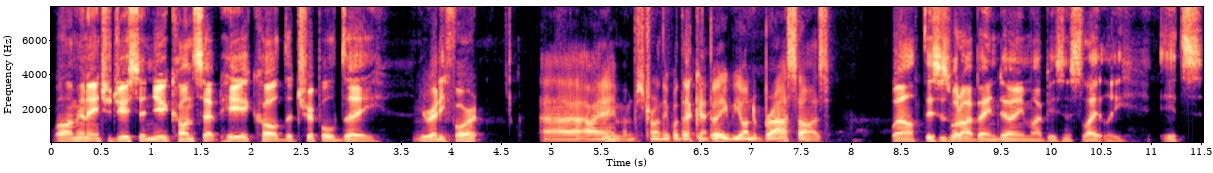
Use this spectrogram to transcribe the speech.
Well, I'm going to introduce a new concept here called the triple D. You ready for it? Uh, I am. I'm just trying to think what that could be beyond a bra size. Well, this is what I've been doing in my business lately. It's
